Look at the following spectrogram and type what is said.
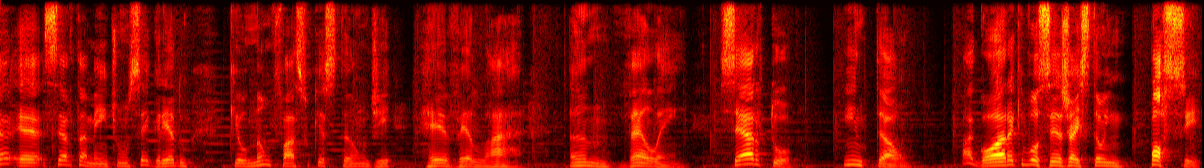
é, é certamente um segredo que eu não faço questão de revelar. Unveiling, certo? Então, agora que vocês já estão em posse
